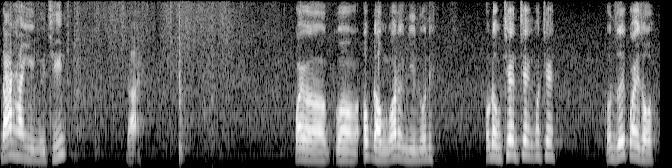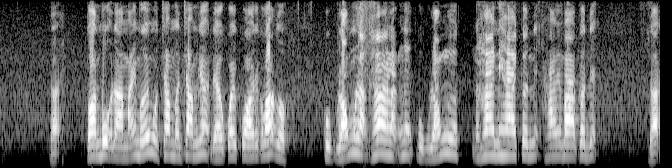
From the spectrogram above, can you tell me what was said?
Đát 2019 Đấy. Quay vào ốc đồng có được nhìn luôn đi. Ốc đồng trên, trên, con trên. Con dưới quay rồi. Đấy. Toàn bộ là máy mới 100% nhé Đều quay qua cho các bác rồi. Cục lóng nặng ha nặng đấy Cục lóng 22 cân đấy 23 cân đấy. Đấy.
